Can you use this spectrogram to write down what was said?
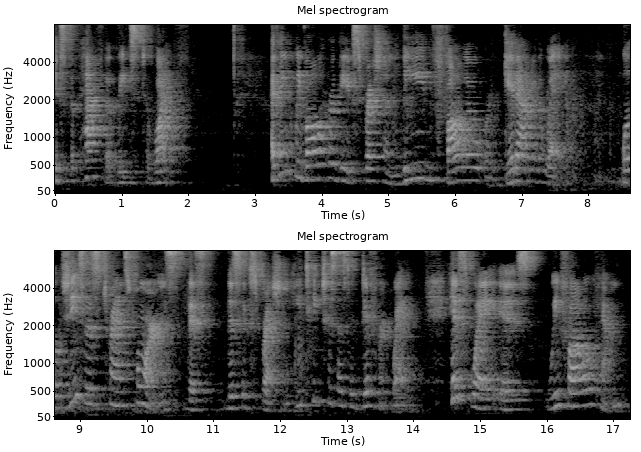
It's the path that leads to life. I think we've all heard the expression lead, follow, or get out of the way. Well, Jesus transforms this, this expression. He teaches us a different way. His way is we follow him,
